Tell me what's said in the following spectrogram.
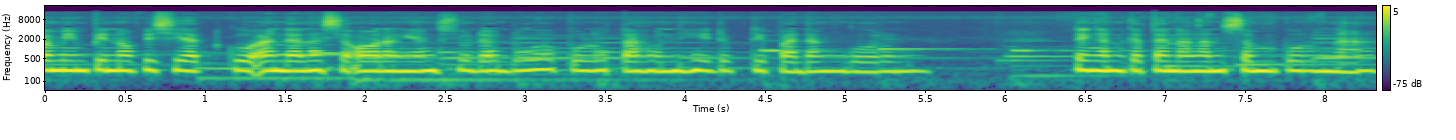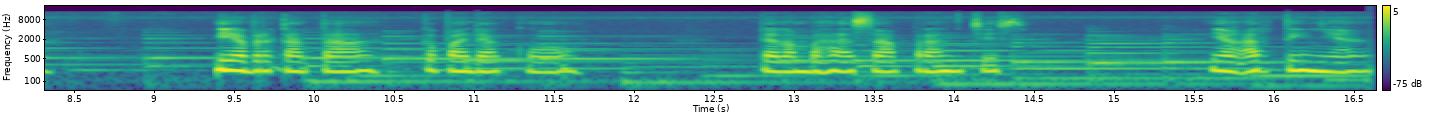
Pemimpin novisiatku adalah seorang yang sudah 20 tahun hidup di padang gurun. Dengan ketenangan sempurna, ia berkata kepadaku dalam bahasa Prancis yang artinya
